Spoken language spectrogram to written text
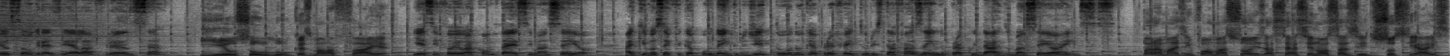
Eu sou Graziela França. E eu sou Lucas Malafaia. E esse foi o Acontece Maceió. Aqui você fica por dentro de tudo que a prefeitura está fazendo para cuidar dos maceioenses. Para mais informações, acesse nossas redes sociais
